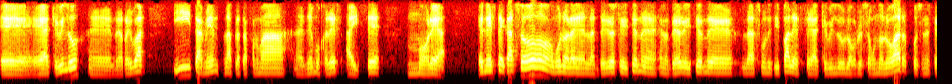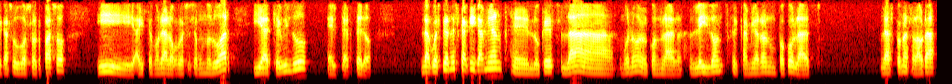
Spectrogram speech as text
eh, EH Bildu en el Reibar y también la plataforma de mujeres AIC Morea. En este caso, bueno, en la anterior edición, en la anterior edición de las municipales, H. Bildu logró el segundo lugar, pues en este caso hubo sorpaso y Aice Morea logró ese segundo lugar y H. Bildu el tercero. La cuestión es que aquí cambian eh, lo que es la, bueno, con la ley DONT cambiaron un poco las, las zonas a la hora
